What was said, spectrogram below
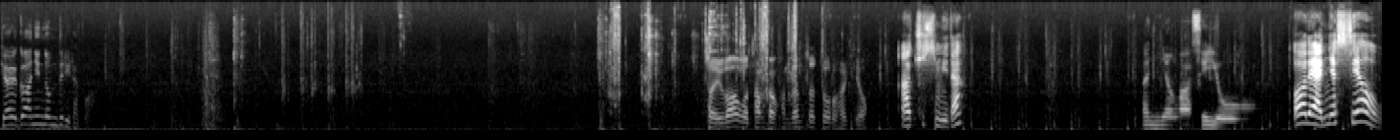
별거 아닌 놈들이라고. 저 이거 하고 잠깐 관전자 쪽으로 갈게요. 아 좋습니다. 안녕하세요. 어, 네, 안녕하세요.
